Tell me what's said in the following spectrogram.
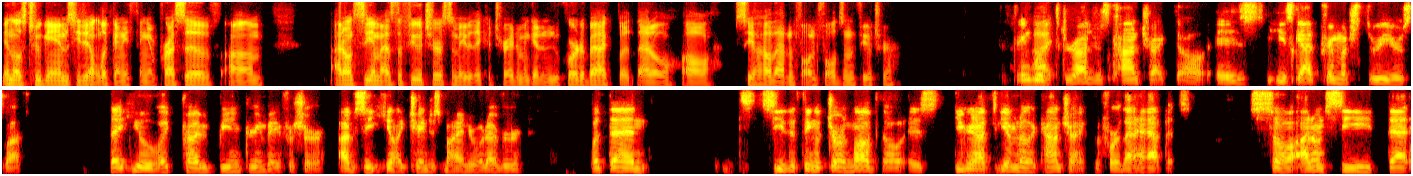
in those two games, he didn't look anything impressive. Um, I don't see him as the future, so maybe they could trade him and get a new quarterback, but that'll all see how that unfolds in the future. The thing with Rodgers' contract though is he's got pretty much three years left. That he'll like probably be in Green Bay for sure. Obviously, he can like change his mind or whatever. But then, see the thing with Jordan Love though is you're gonna have to give him another contract before that happens. So I don't see that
